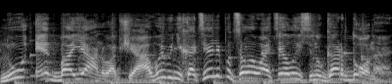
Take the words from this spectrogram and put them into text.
Ну, это баян вообще. А вы бы не хотели поцеловать лысину Гордона?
